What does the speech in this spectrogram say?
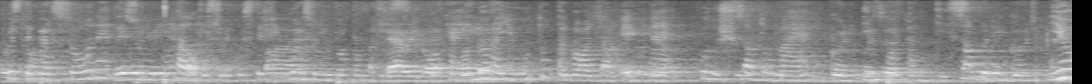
queste persone sono importantissime, queste figure sono importantissime, perché il loro aiuto talvolta non è conosciuto, ma è importantissimo. Io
